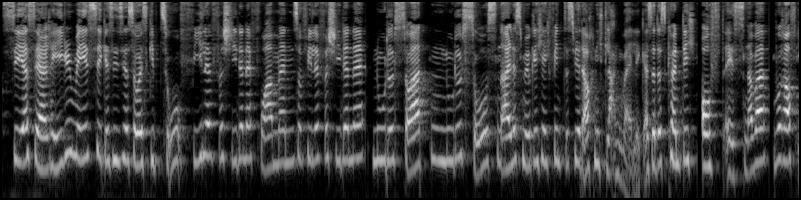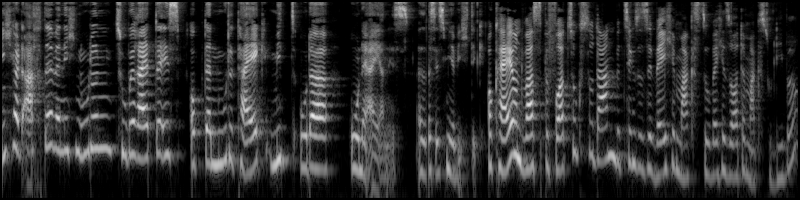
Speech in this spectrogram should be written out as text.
sehr, sehr regelmäßig. Es ist ja so, es gibt so viele verschiedene Formen, so viele verschiedene Nudelsorten, Nudelsoßen, alles mögliche. Ich finde, das wird auch nicht langweilig. Also das könnte ich oft essen. Aber worauf ich halt achte, wenn ich Nudeln zubereite, ist, ob der Nudelteig mit oder ohne Eiern ist. Also das ist mir wichtig. Okay, und was bevorzugst du dann, beziehungsweise welche magst du, welche Sorte magst du lieber?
